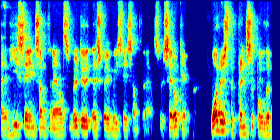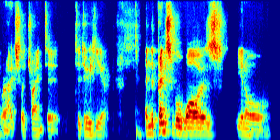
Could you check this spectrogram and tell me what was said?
and he's saying something else, and we do it this way, and we say something else. We say, okay, what is the principle that we're actually trying to to do here? And the principle was, you know,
